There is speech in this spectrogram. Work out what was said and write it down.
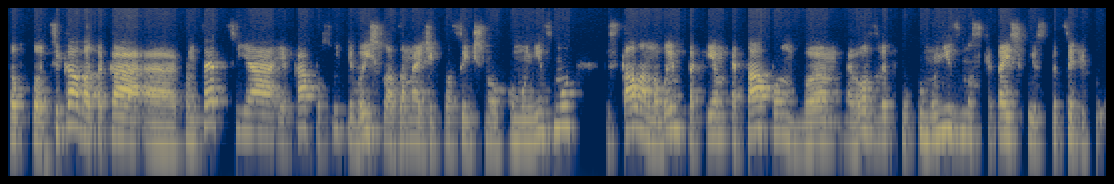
Тобто цікава така е, концепція, яка по суті вийшла за межі класичного комунізму і стала новим таким етапом в розвитку комунізму з китайською специфікою,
